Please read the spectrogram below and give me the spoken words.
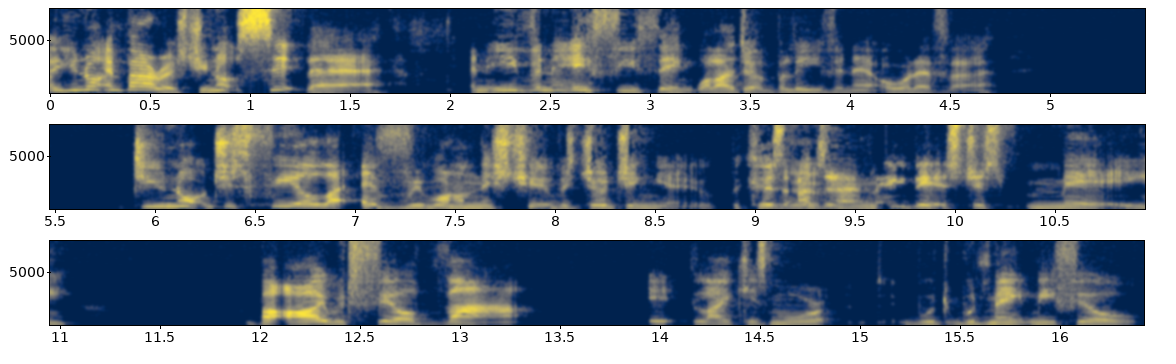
Are you not embarrassed? Do you not sit there? And even if you think, well, I don't believe in it or whatever, do you not just feel like everyone on this tube is judging you? Because I don't know, maybe it's just me, but I would feel that it like is more would would make me feel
